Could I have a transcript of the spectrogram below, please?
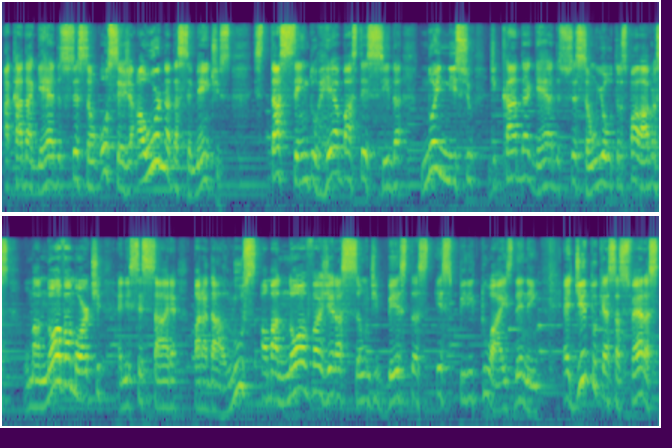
a cada guerra de sucessão. Ou seja, a urna das sementes está sendo reabastecida no início de cada guerra de sucessão. Em outras palavras, uma nova morte é necessária para dar luz a uma nova geração de bestas espirituais de Enem. É dito que essas feras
